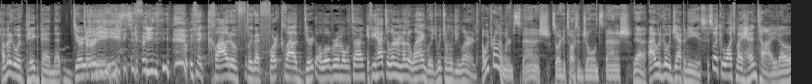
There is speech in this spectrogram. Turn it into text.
I'm gonna go with Pigpen, that dirty, with that cloud of like that fart cloud dirt all over him all the time. If you had to learn another language, which one would you learn? I would probably learn Spanish so I could talk to Joel in Spanish. Yeah, I would go with Japanese, just so I could watch my hentai. You know,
